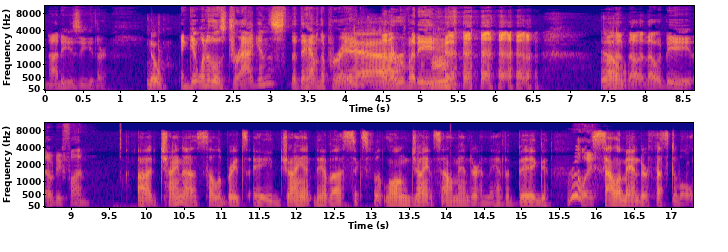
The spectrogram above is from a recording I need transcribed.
Not easy either. no, And get one of those dragons that they have in the parade Yeah. that everybody. Yeah. Uh, that, that would be that would be fun. uh, China celebrates a giant. They have a six foot long giant salamander, and they have a big Really? salamander festival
